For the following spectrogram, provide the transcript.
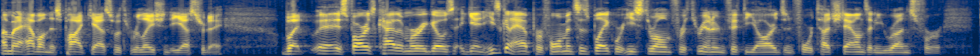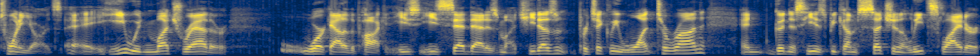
I'm going to have on this podcast with relation to yesterday. But as far as Kyler Murray goes, again, he's going to have performances, Blake, where he's thrown for 350 yards and four touchdowns and he runs for 20 yards. Uh, he would much rather work out of the pocket. He's he's said that as much. He doesn't particularly want to run, and goodness, he has become such an elite slider,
